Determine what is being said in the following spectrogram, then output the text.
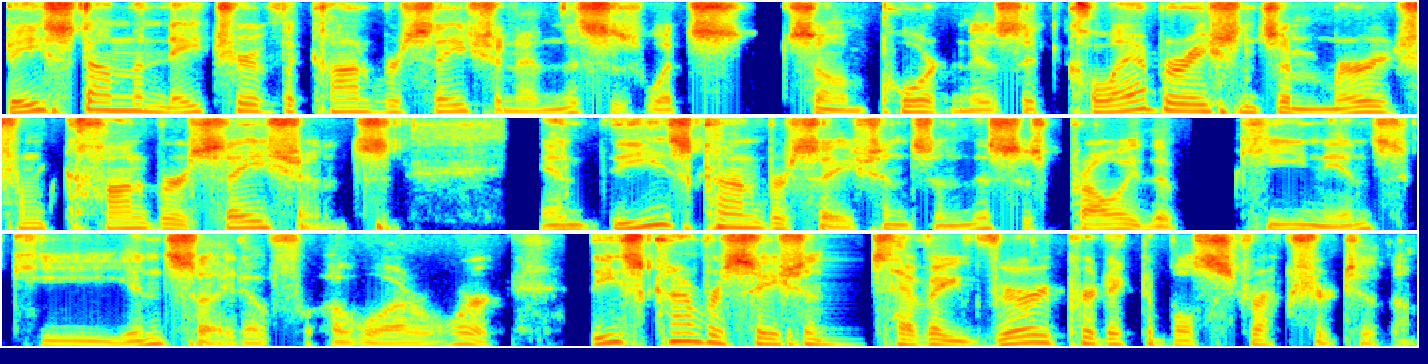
based on the nature of the conversation and this is what's so important is that collaborations emerge from conversations and these conversations, and this is probably the key, key insight of, of our work, these conversations have a very predictable structure to them.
